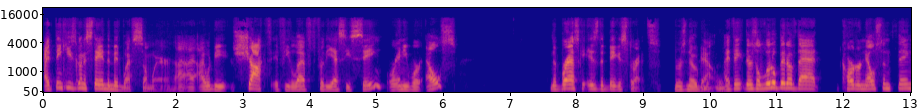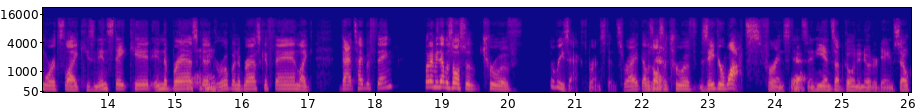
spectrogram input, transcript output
I think he's going to stay in the Midwest somewhere. I, I would be shocked if he left for the SEC or anywhere else. Nebraska is the biggest threats. There's no doubt. Mm-hmm. I think there's a little bit of that Carter Nelson thing where it's like he's an in-state kid in Nebraska, mm-hmm. grew up a Nebraska fan, like that type of thing. But I mean, that was also true of the Rezac, for instance, right? That was yeah. also true of Xavier Watts, for instance, yeah. and he ends up going to Notre Dame. So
